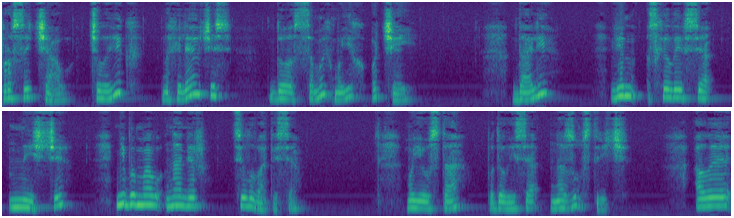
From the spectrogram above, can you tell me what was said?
просичав чоловік, нахиляючись до самих моїх очей. Далі він схилився нижче, ніби мав намір цілуватися. Мої уста подалися назустріч, але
